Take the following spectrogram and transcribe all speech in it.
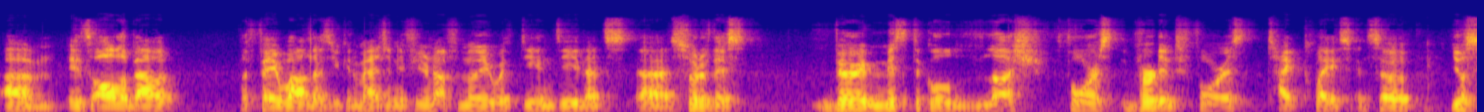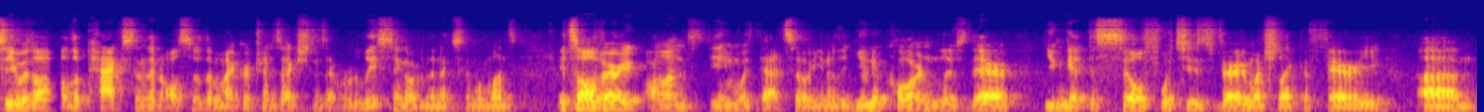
um, is all about the Feywild, as you can imagine. If you're not familiar with D and D, that's uh, sort of this very mystical, lush forest, verdant forest type place. And so you'll see with all the packs and then also the microtransactions that we're releasing over the next couple months, it's all very on theme with that. So you know the unicorn lives there. You can get the sylph, which is very much like a fairy, um,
